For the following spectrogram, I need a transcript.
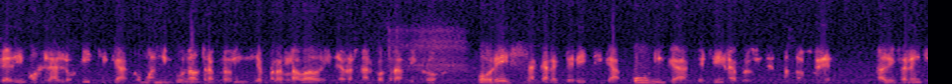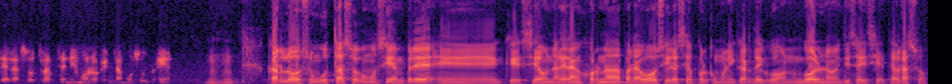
le dimos la logística como a ninguna otra provincia para el lavado de dinero en narcotráfico. Por esa característica única que tiene la provincia de Santa Fe, a diferencia de las otras, tenemos lo que estamos sufriendo. Carlos, un gustazo como siempre, eh, que sea una gran jornada para vos y gracias por comunicarte con Gol 967. Abrazo.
